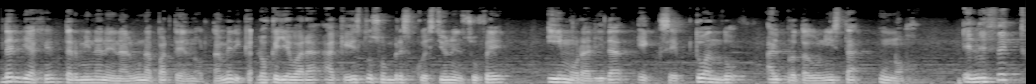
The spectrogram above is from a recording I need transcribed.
del viaje, terminan en alguna parte de Norteamérica, lo que llevará a que estos hombres cuestionen su fe y moralidad, exceptuando al protagonista un ojo. En efecto,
